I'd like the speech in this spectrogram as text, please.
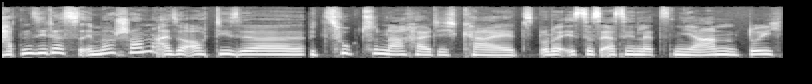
Hatten Sie das immer schon? Also auch dieser Bezug zur Nachhaltigkeit? Oder ist das erst in den letzten Jahren durch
